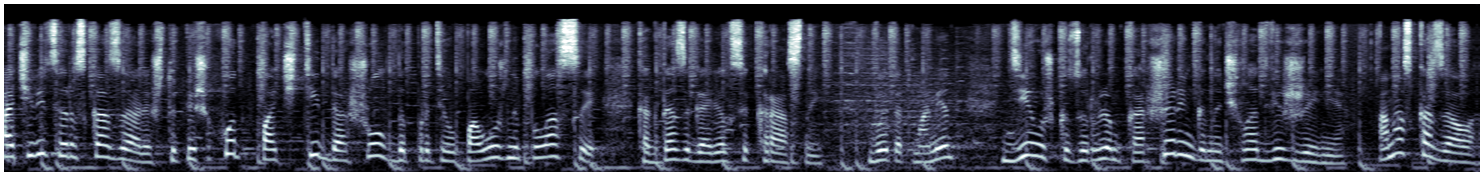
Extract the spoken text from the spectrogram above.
Очевидцы рассказали, что пешеход почти дошел до противоположной полосы, когда загорелся красный. В этот момент девушка за рулем каршеринга начала движение. Она сказала,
